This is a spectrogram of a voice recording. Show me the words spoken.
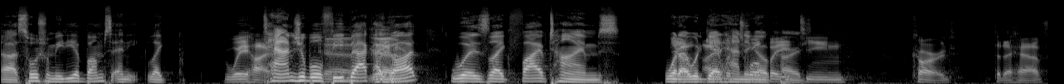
uh, social media bumps and like Way higher. tangible feedback I got was like five times what I would get have handing 12 out cards. 18 card that I have,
